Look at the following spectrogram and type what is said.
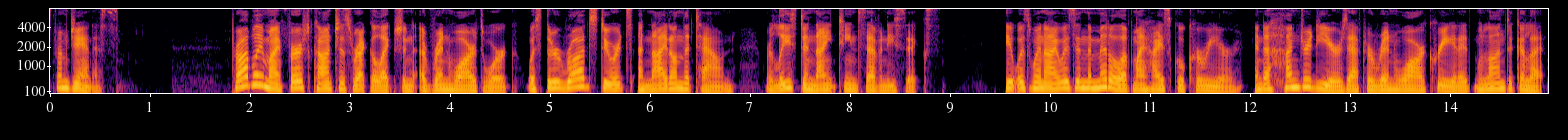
From Janice. Probably my first conscious recollection of Renoir's work was through Rod Stewart's A Night on the Town, released in 1976. It was when I was in the middle of my high school career and a hundred years after Renoir created Moulin de Galette.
